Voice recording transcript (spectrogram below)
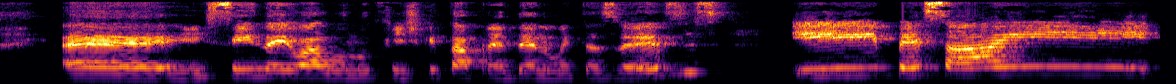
é, ensina e o aluno finge que está aprendendo muitas vezes e pensar em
